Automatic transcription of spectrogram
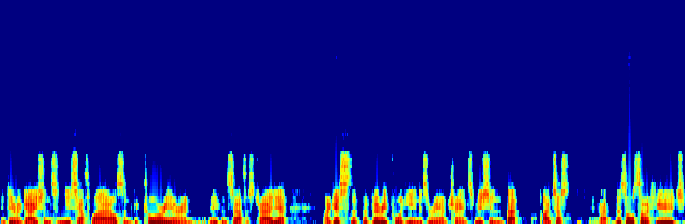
in derogations in New South Wales and Victoria and even South Australia. I guess the, the very pointy end is around transmission, but I just uh, there's also a huge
